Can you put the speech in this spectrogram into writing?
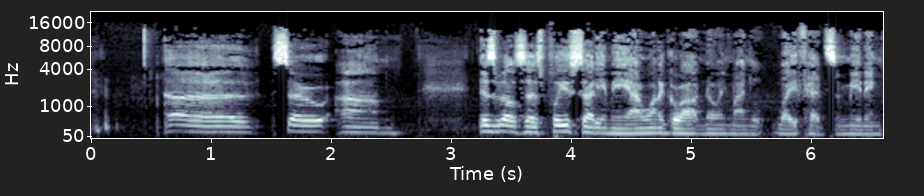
uh, so um, Isabel says, "Please study me. I want to go out knowing my life had some meaning."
